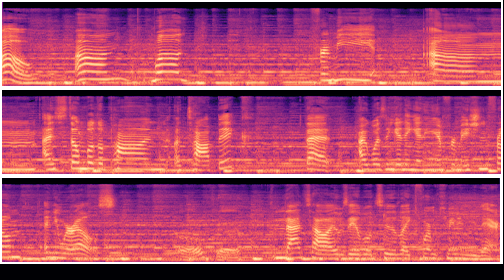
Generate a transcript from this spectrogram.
Oh, um, well, for me, um, I stumbled upon a topic that I wasn't getting any information from anywhere else. Oh, okay. And that's how I was able to like form community there.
